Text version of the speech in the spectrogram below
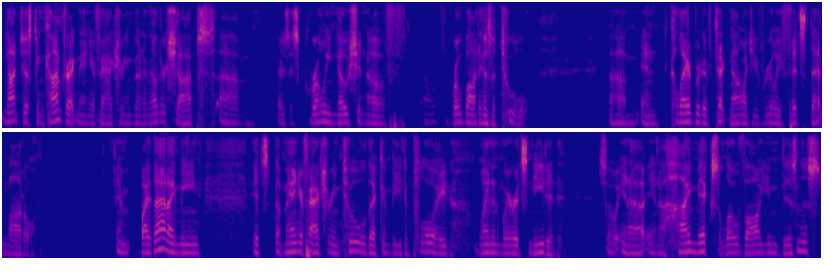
not just in contract manufacturing, but in other shops, um, there's this growing notion of, of robot as a tool. Um, and collaborative technology really fits that model. And by that, I mean it's a manufacturing tool that can be deployed when and where it's needed. So in a, in a high mix, low volume business,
